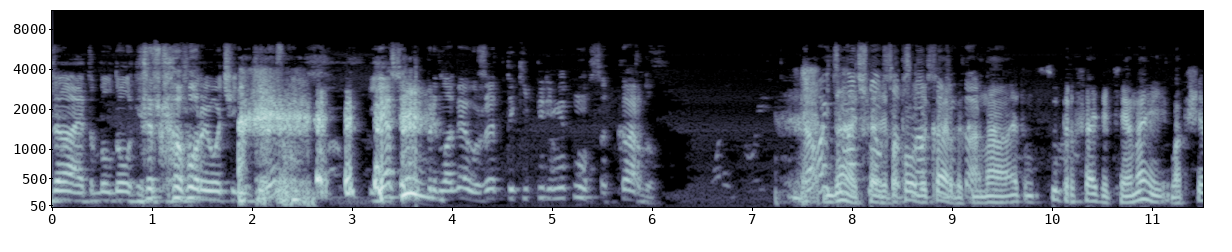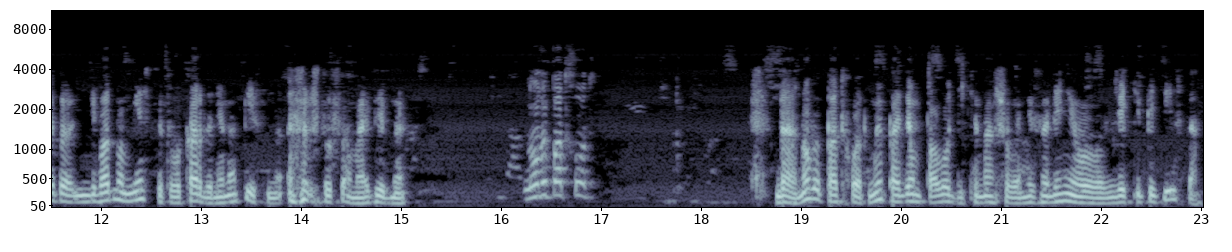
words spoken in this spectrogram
Да, это был долгий разговор и очень интересный. Я все-таки предлагаю уже таки переметнуться к карду. Давайте да, начнем, кстати, по поводу карда. Кард. На этом супер сайте TNA вообще-то ни в одном месте этого карда не написано, что самое обидное. Новый подход. Да, новый подход. Мы пойдем по логике нашего незаменимого википедиста.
